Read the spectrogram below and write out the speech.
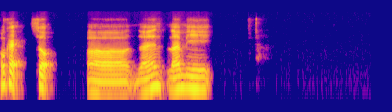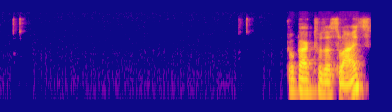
Okay, so uh, then let me go back to the slides.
